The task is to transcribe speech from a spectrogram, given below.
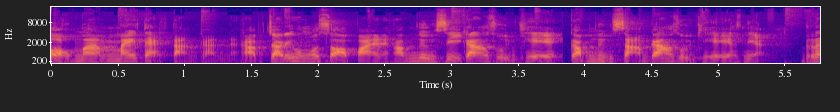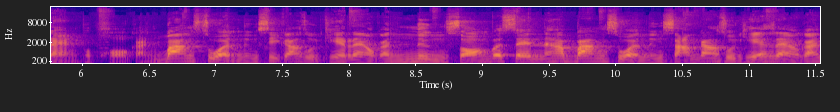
ออกมาไม่แตกต่างกันนะครับ จากที่ผมทดสอบไปนะครับ 1490K กับ 1390KS เนี่ยแรงพอๆกัน บางส่วน 1490K แรงกว่ากัน 1-2%นะครับ บางส่วน 1390KS แรงกว่ากัน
